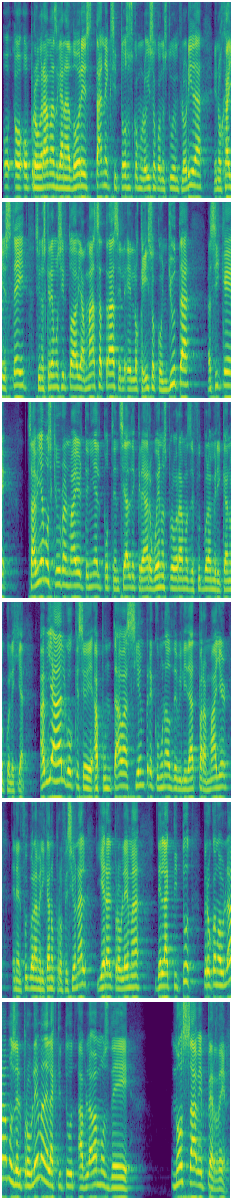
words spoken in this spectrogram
o, programas ganadores tan exitosos como lo hizo cuando estuvo en Florida, en Ohio State, si nos queremos ir todavía más atrás, lo que hizo con Utah. Así que sabíamos que Urban Meyer tenía el potencial de crear buenos programas de fútbol americano colegial. Había algo que se apuntaba siempre como una debilidad para Meyer en el fútbol americano profesional y era el problema de la actitud. Pero cuando hablábamos del problema de la actitud, hablábamos de no sabe perder.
